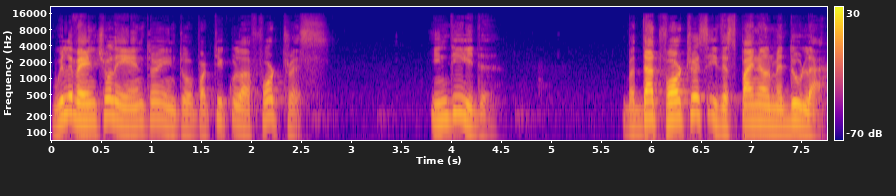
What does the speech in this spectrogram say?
will eventually enter into a particular fortress. Indeed, but that fortress is the spinal medulla.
